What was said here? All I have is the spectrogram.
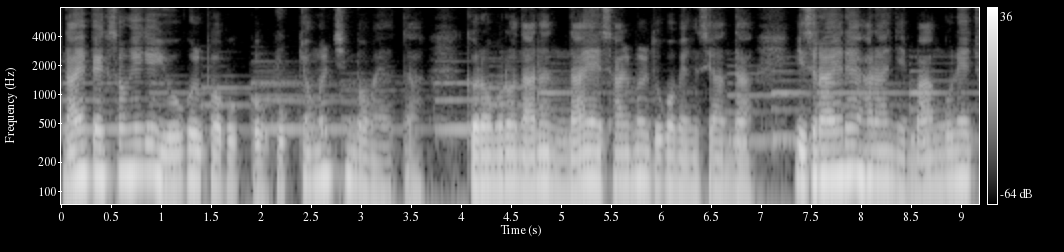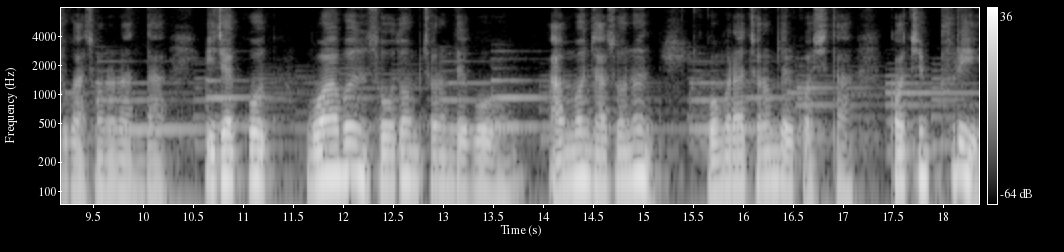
나의 백성에게 욕을 퍼붓고 국경을 침범하였다. 그러므로 나는 나의 삶을 두고 맹세한다. 이스라엘의 하나님 만군의 주가 선언한다. 이제 곧 모압은 소돔처럼 되고 암몬 자손은 고무라처럼 될 것이다. 거친 풀이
